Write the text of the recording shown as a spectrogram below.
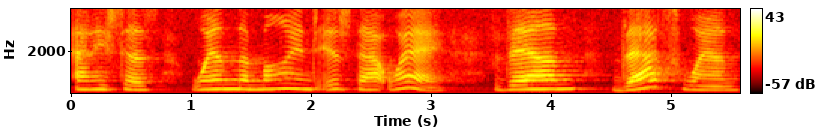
And he says, when the mind is that way, then that's when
